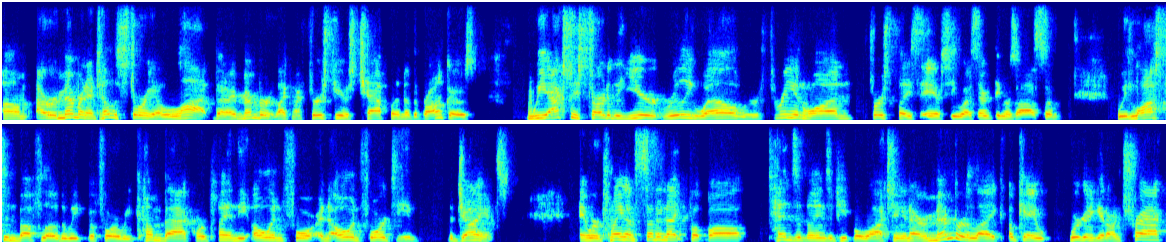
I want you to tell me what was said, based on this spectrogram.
Um, I remember, and I tell the story a lot, but I remember like my first year as chaplain of the Broncos. We actually started the year really well. We were three and one, first place AFC West. Everything was awesome. We lost in Buffalo the week before. We come back. We're playing the 0 and 4, an 0 and 4 team, the Giants. And we're playing on Sunday night football, tens of millions of people watching. And I remember like, okay, we're going to get on track.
